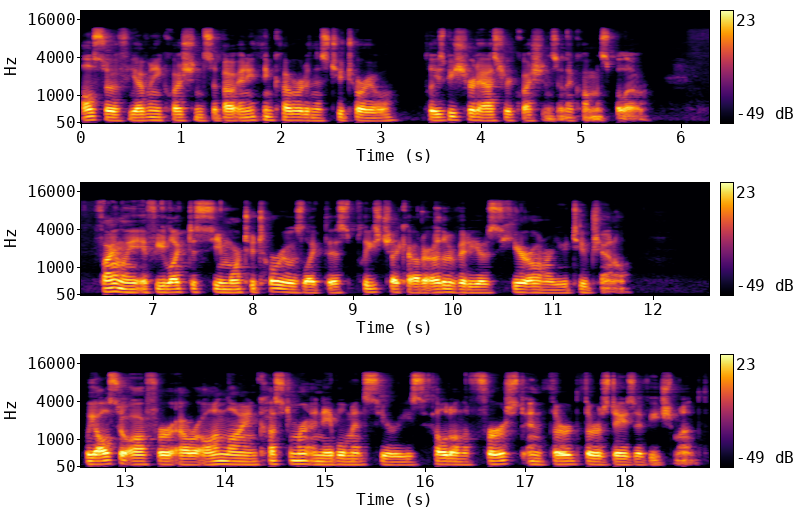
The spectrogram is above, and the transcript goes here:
Also, if you have any questions about anything covered in this tutorial, please be sure to ask your questions in the comments below. Finally, if you'd like to see more tutorials like this, please check out our other videos here on our YouTube channel. We also offer our online customer enablement series held on the first and third Thursdays of each month.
